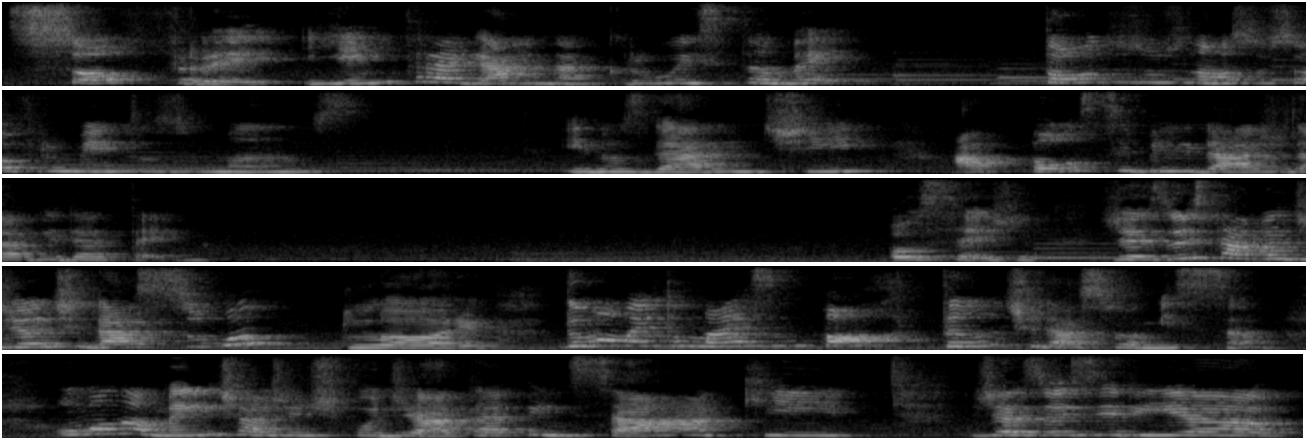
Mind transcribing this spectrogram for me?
sofrer e entregar na cruz também todos os nossos sofrimentos humanos e nos garantir a possibilidade da vida eterna. Ou seja, Jesus estava diante da sua glória, do momento mais importante da sua missão. Humanamente, a gente podia até pensar que Jesus iria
